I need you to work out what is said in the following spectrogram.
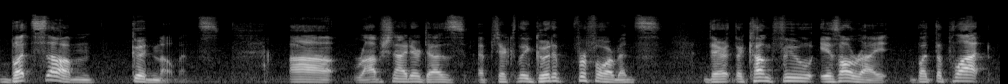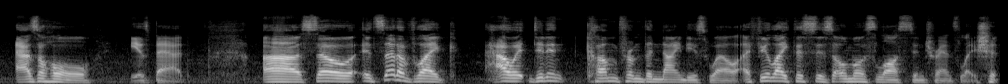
but some good moments. Uh, Rob Schneider does a particularly good performance there the kung fu is all right, but the plot as a whole is bad. Uh, so instead of like how it didn't come from the 90s well, I feel like this is almost lost in translation.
